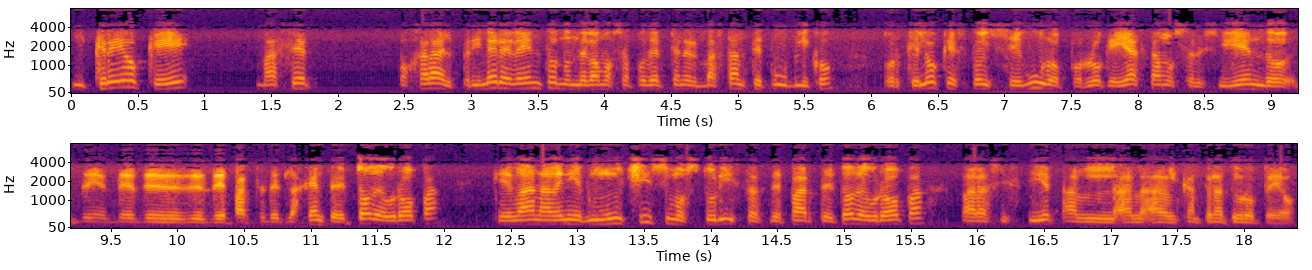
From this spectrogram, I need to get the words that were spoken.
y creo que va a ser, ojalá, el primer evento donde vamos a poder tener bastante público, porque lo que estoy seguro, por lo que ya estamos recibiendo de, parte de la gente de toda Europa, que van a venir muchísimos turistas de parte de toda Europa para asistir al, campeonato europeo.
